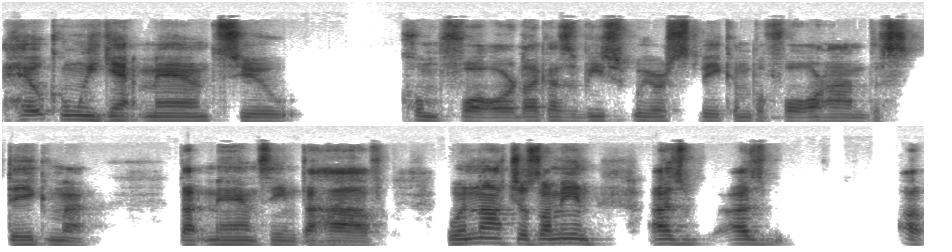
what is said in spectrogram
how can we get men to come forward. Like as we, we were speaking beforehand, the stigma that men seem to have. We're not just. I mean, as as uh,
